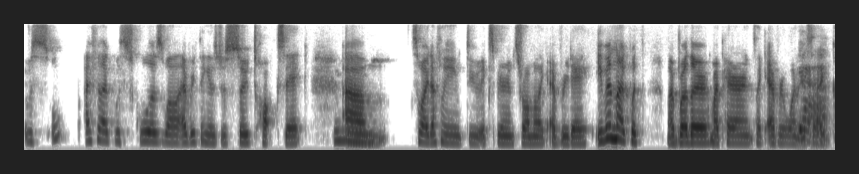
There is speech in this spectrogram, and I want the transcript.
it was. I feel like with school as well, everything is just so toxic. Mm-hmm. Um, so I definitely do experience drama like every day, even like with my brother, my parents, like everyone. Yeah. It's like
